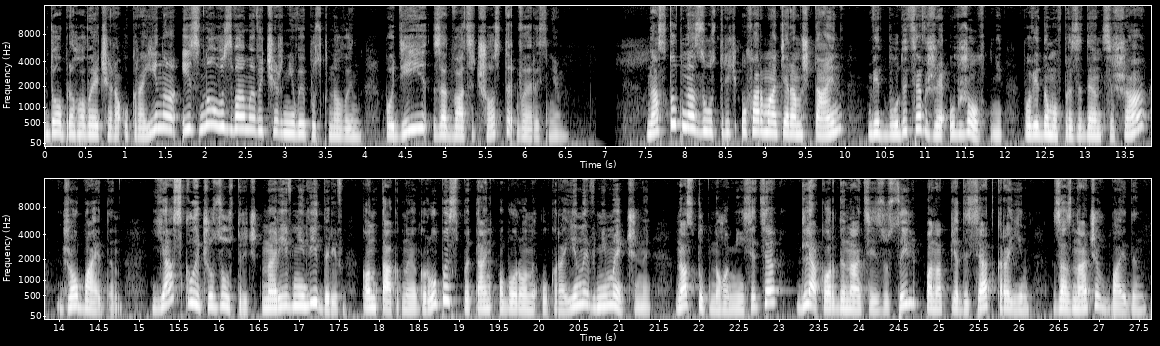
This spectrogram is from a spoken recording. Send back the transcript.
Доброго вечора, Україна! І знову з вами вечірній випуск новин. Події за 26 вересня. Наступна зустріч у форматі Рамштайн відбудеться вже у жовтні, повідомив президент США Джо Байден. Я скличу зустріч на рівні лідерів контактної групи з питань оборони України в Німеччині наступного місяця для координації зусиль понад 50 країн, зазначив Байден.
